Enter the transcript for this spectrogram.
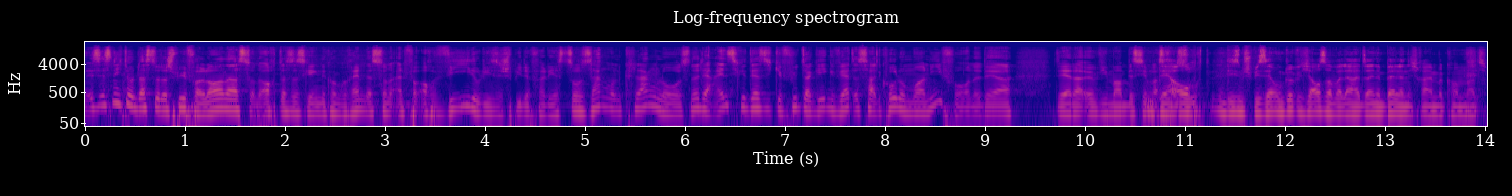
es ist nicht nur, dass du das Spiel verloren hast und auch, dass es gegen eine Konkurrent ist, sondern einfach auch, wie du diese Spiele verlierst. So sang- und klanglos. Ne? Der Einzige, der sich gefühlt dagegen wehrt, ist halt Kolo Moani vorne, der, der da irgendwie mal ein bisschen was der versucht. auch in diesem Spiel sehr unglücklich aussah, weil er halt seine Bälle nicht reinbekommen hat.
